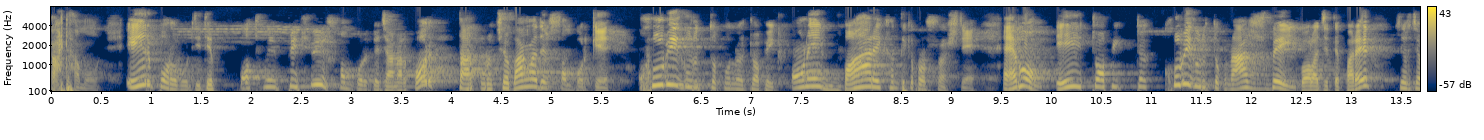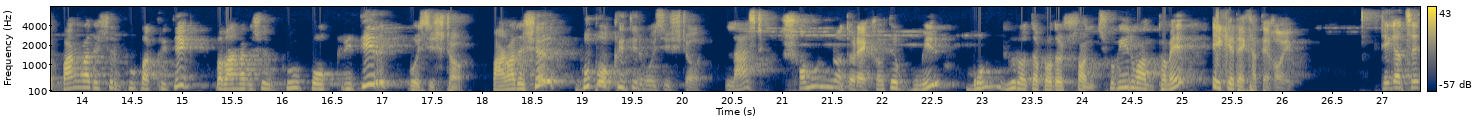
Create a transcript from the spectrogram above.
কাঠামো। এর পরবর্তীতে প্রথমে পৃথিবীর সম্পর্কে জানার পর তারপর হচ্ছে বাংলাদেশ সম্পর্কে। খুবই গুরুত্বপূর্ণ টপিক অনেকবার এখান থেকে প্রশ্ন আসছে। এবং এই টপিকটা খুবই গুরুত্বপূর্ণ। আসবেই বলা যেতে পারে সেটা হচ্ছে বাংলাদেশের ভূপ্রাকৃতিক বা বাংলাদেশের ভূপ্রকৃতির বৈশিষ্ট্য। বাংলাদেশের ভূপ্রকৃতির বৈশিষ্ট্য। লাস্ট সমুন্নত রেখা হতে ভূমির বন্ধুরতা প্রদর্শন ছবির মাধ্যমে একে দেখাতে হয়। ঠিক আছে?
